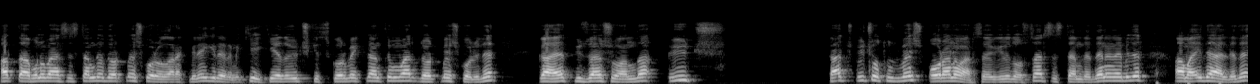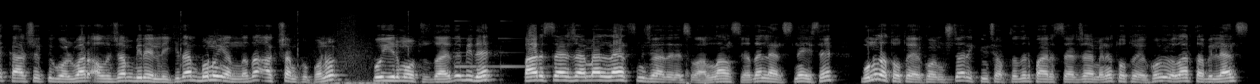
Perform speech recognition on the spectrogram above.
Hatta bunu ben sistemde 4-5 gol olarak bile girerim. 2-2 ya da 3-2 skor beklentim var. 4-5 golü de gayet güzel şu anda. 3 kaç? 3.35 oranı var sevgili dostlar. Sistemde denenebilir. Ama idealde de karşılıklı gol var. Alacağım 1.52'den. Bunun yanına da akşam kuponu. Bu 20.30'daydı. Bir de Paris Saint Germain Lens mücadelesi var. Lens ya da Lens neyse. Bunu da Toto'ya koymuşlar. 2-3 haftadır Paris Saint Germain'e Toto'ya koyuyorlar. Tabi Lens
